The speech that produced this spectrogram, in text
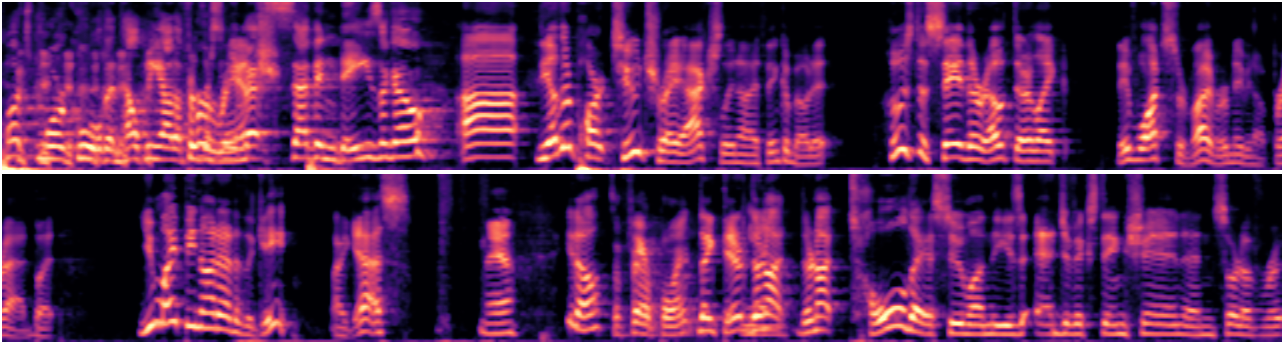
Much more cool than helping out a For the person you met seven days ago. Uh, the other part too, Trey. Actually, now I think about it, who's to say they're out there like they've watched Survivor? Maybe not Brad, but you might be not out of the game. I guess. yeah. You know, It's a fair point. like they're they're Yeah. not they're not told i assume on these edge of extinction and sort of re-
